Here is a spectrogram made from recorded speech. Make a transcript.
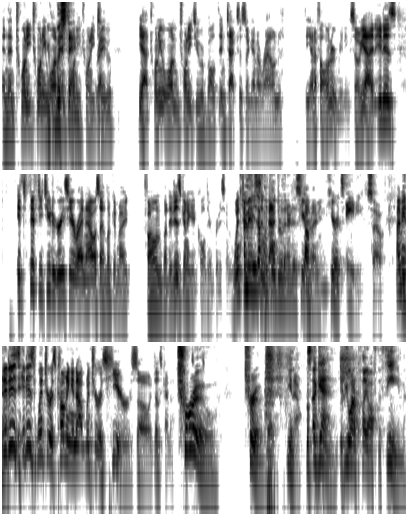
and then 2021 and 2022. Right. Yeah, 21, 22 are both in Texas again around the NFL owner meeting. So yeah, it, it is. It's 52 degrees here right now as I look at my phone, but it is going to get cold here pretty soon. Winter. I mean, it's definitely colder than it is here. Coming. I mean, here it's 80. So I mean, know. it is. It is winter is coming and not winter is here. So it does kind of true, true. But you know, again, if you want to play off the theme,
